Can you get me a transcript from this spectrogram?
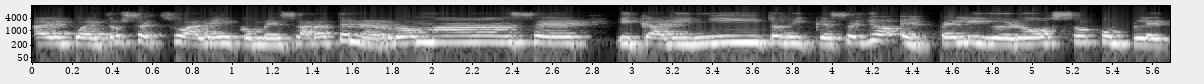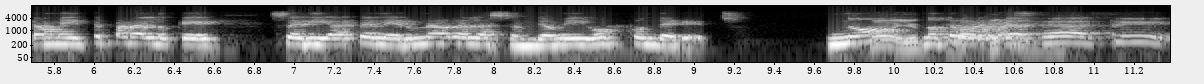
encuentros sexuales y comenzar a tener romance y cariñitos y qué sé yo, es peligroso completamente para lo que sería tener una relación de amigos con derecho. No, No, no, yo te creo- Porque parece. sea así.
